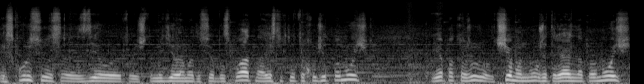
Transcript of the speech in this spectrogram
экскурсию с- сделаю, то есть что мы делаем это все бесплатно. А если кто-то хочет помочь, я покажу, чем он может реально помочь.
